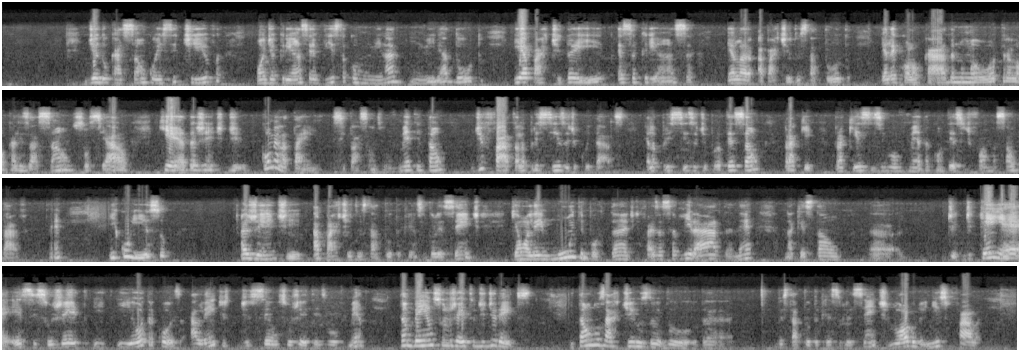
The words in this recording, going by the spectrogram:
de educação coercitiva, onde a criança é vista como um mini, um mini adulto e a partir daí essa criança, ela a partir do estatuto, ela é colocada numa outra localização social que é da gente de como ela está em situação de desenvolvimento, então de fato, ela precisa de cuidados, ela precisa de proteção para que para que esse desenvolvimento aconteça de forma saudável. Né? E com isso, a gente, a partir do Estatuto da Criança e Adolescente, que é uma lei muito importante, que faz essa virada né, na questão uh, de, de, quem é esse sujeito, e, e outra coisa, além de, de, ser um sujeito em desenvolvimento, também é um sujeito de direitos. Então, nos artigos do, do, da, do Estatuto da Criança e Adolescente, logo no início fala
